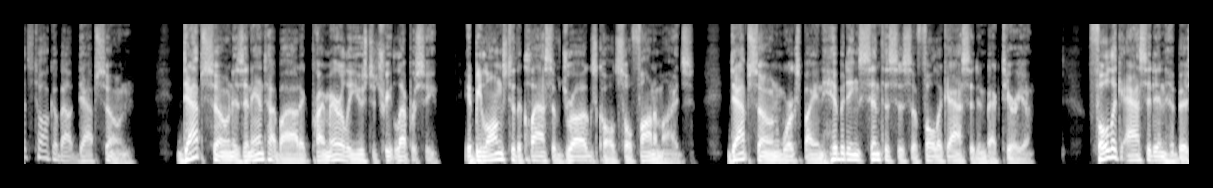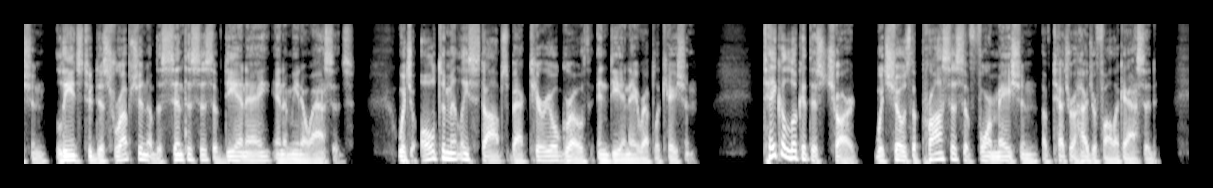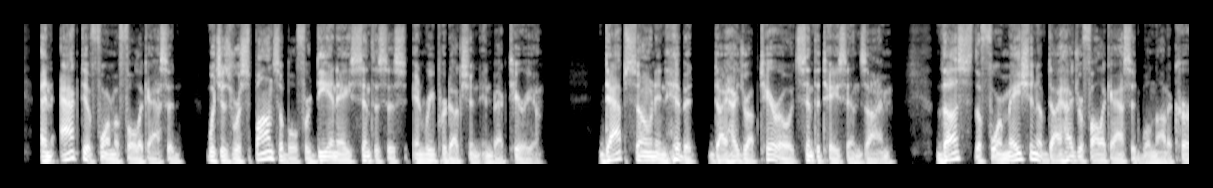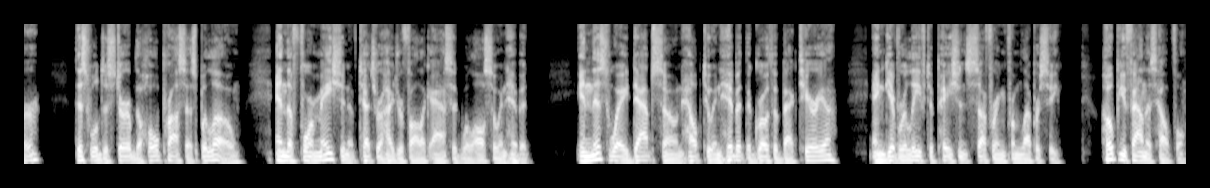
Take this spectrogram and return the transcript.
Let's talk about dapsone. Dapsone is an antibiotic primarily used to treat leprosy. It belongs to the class of drugs called sulfonamides. Dapsone works by inhibiting synthesis of folic acid in bacteria. Folic acid inhibition leads to disruption of the synthesis of DNA and amino acids, which ultimately stops bacterial growth and DNA replication. Take a look at this chart, which shows the process of formation of tetrahydrofolic acid, an active form of folic acid, which is responsible for DNA synthesis and reproduction in bacteria. Dapsone inhibit dihydropteroate synthetase enzyme. Thus, the formation of dihydrofolic acid will not occur. This will disturb the whole process below, and the formation of tetrahydrofolic acid will also inhibit. In this way, dapsone help to inhibit the growth of bacteria and give relief to patients suffering from leprosy. Hope you found this helpful.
